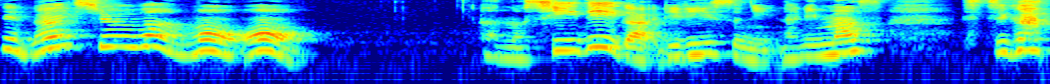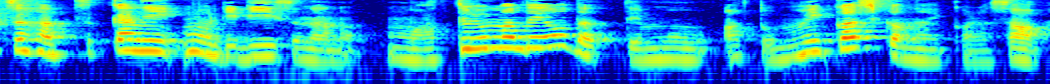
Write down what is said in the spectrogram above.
で来週はもうあの CD がリリースになります。7月20日にもうリリースなの。もうあっという間だよ。だってもうあと6日しかないからさ。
